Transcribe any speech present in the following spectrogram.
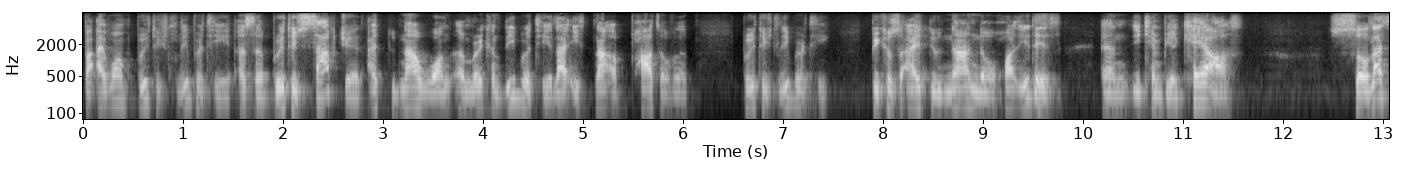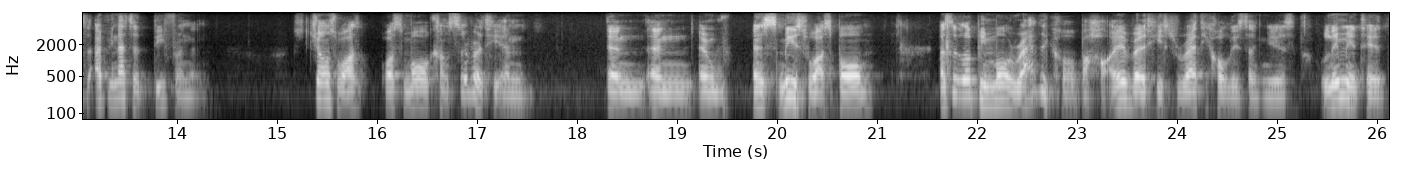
but I want British liberty as a British subject. I do not want American liberty that is not a part of the British liberty because I do not know what it is and it can be a chaos. So that's I think that's a different. Jones was was more conservative and and and and and Smith was more a little bit more radical, but however his radicalism is limited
